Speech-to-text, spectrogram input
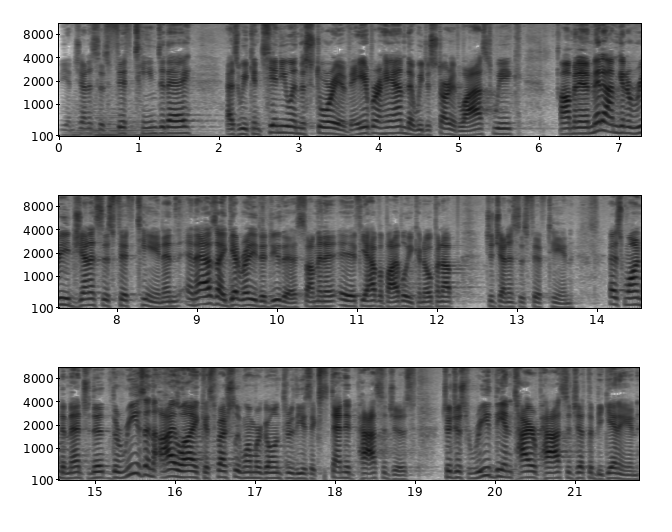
in Genesis 15 today as we continue in the story of Abraham that we just started last week. Um, and in a minute, I'm going to read Genesis 15. And, and as I get ready to do this, I'm to, if you have a Bible, you can open up to Genesis 15. I just wanted to mention that the reason I like, especially when we're going through these extended passages, to just read the entire passage at the beginning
